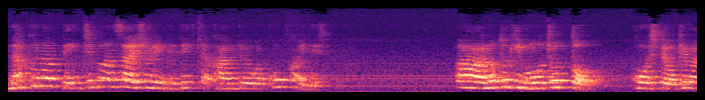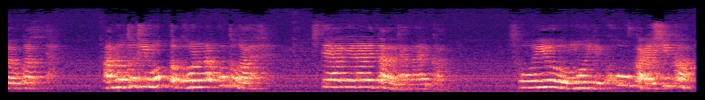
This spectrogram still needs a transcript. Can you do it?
亡くなって一番最初に出てきた感情が後悔ですあああの時もうちょっとこうしておけばよかった。あの時もっとこんなことがしてあげられたんじゃないか。そういう思いで後悔しか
